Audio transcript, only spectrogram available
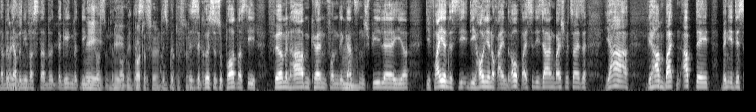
Da wird Weiß aber nie nicht. was, da wird, dagegen wird nie Nee, geschossen. nee, vertrau mir. um das, Gottes das, Willen, das, um wird- Gottes Willen. das ist der größte Support, was die Firmen haben können von Mhm. den ganzen Spiele hier. Die feiern das, die, die hauen ja noch einen drauf. Weißt du, die sagen beispielsweise, ja, wir haben bald ein Update. Wenn ihr das,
